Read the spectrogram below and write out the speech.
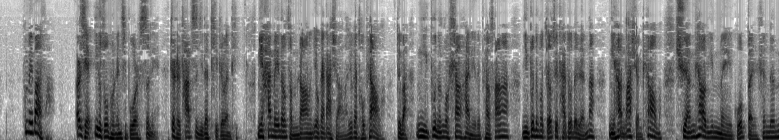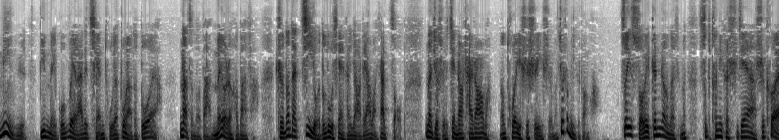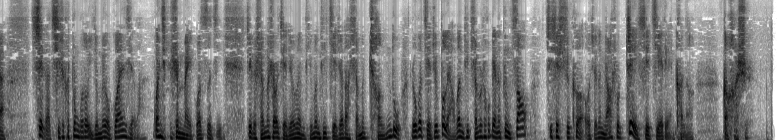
他没办法。而且一个总统任期不过是四年，这是他自己的体制问题。你还没能怎么着呢？又该大选了，又该投票了，对吧？你不能够伤害你的票仓啊，你不能够得罪太多的人呐。你还要拉选票吗？选票比美国本身的命运，比美国未来的前途要重要的多呀。那怎么办？没有任何办法，只能在既有的路线上咬着牙往下走，那就是见招拆招嘛，能拖一时是一时嘛，就这么一个状况。所以，所谓真正的什么斯普特尼克时间啊、时刻呀，这个其实和中国都已经没有关系了。关键是美国自己，这个什么时候解决问题？问题解决到什么程度？如果解决不了问题，什么时候会变得更糟？这些时刻，我觉得描述这些节点可能更合适。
